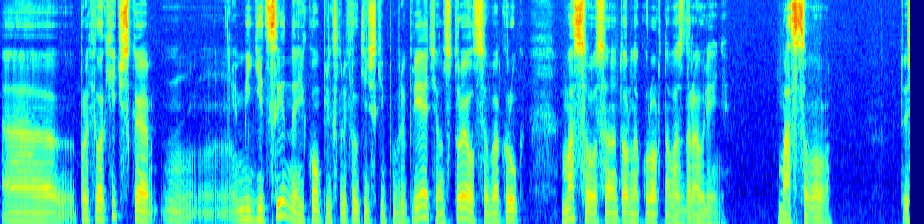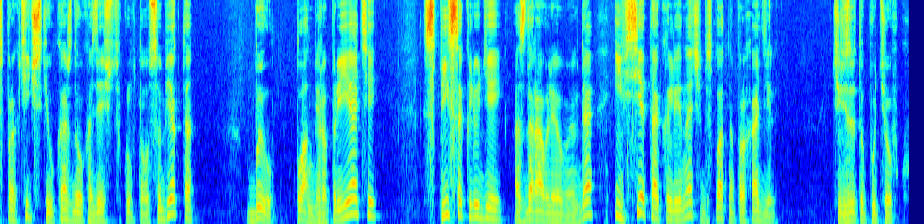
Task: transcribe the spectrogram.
профилактическая медицина и комплекс профилактических мероприятий, он строился вокруг массового санаторно-курортного оздоровления. Массового. То есть практически у каждого хозяйственного крупного субъекта был план мероприятий, список людей оздоравливаемых, да, и все так или иначе бесплатно проходили через эту путевку.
